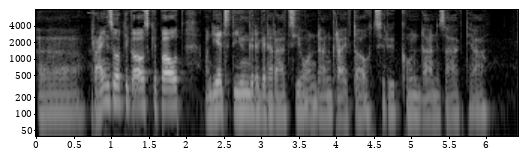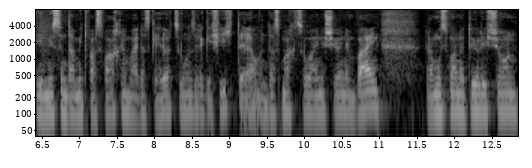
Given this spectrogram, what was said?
äh, reinsortig ausgebaut. Und jetzt die jüngere Generation dann greift auch zurück und dann sagt, ja, wir müssen damit was machen, weil das gehört zu unserer Geschichte und das macht so einen schönen Wein. Da muss man natürlich schon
